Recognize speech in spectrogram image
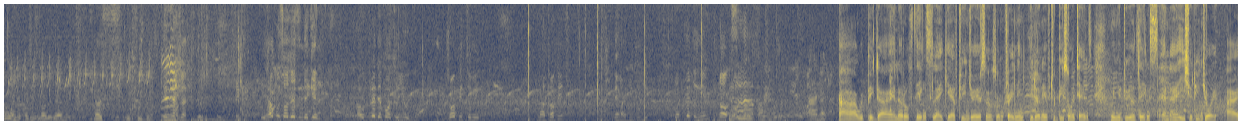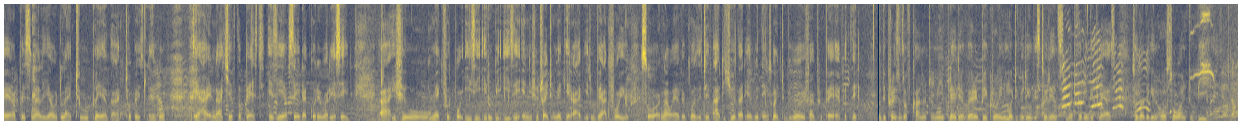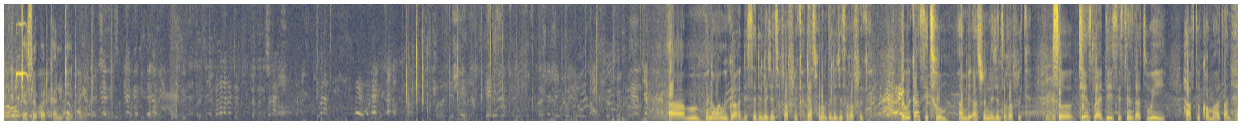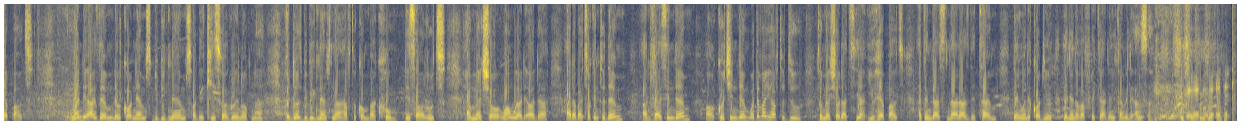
And when the coach is not there, that's with football. It happens always in the game. I will play the ball to you. Drop it to me. Now drop it. Then I give you Uh, we picked uh, a lot of things like you have to enjoy yourselves on training. You don't have to be so tense when you do your things and uh, you should enjoy i uh, personally i would like to play at the topest level yeah, and achieve the best. As you have said according what you said uh, if you make football easy it will be easy and if you try to make it hard it will be hard for you. So uh, now i have a positive attitude that everything's going to be well if i prepare everything the presence of Kanu to me played a very big role in motivating the students, motivating the players, so that they can also want to be just like what Kanu did. Um, you know, when we go out, they say the Legends of Africa. That's one of the Legends of Africa. But we can't sit home and be answering Legends of Africa. Mm-hmm. So things like this is things that we have to come out and help out. When they ask them, they will call names, be big names, or the kids who are growing up now. But those be big names now have to come back home. This is our roots. And make sure one way or the other, either by talking to them, advising them, or coaching them, whatever you have to do to make sure that yeah you help out. I think that's that, that's the time. Then when they call you Legend of Africa, then you can really answer.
